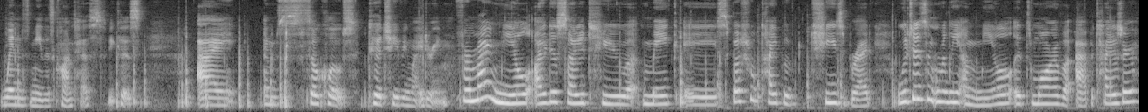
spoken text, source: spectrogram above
wins me this contest because I am so close to achieving my dream. For my meal, I decided to make a special type of cheese bread, which isn't really a meal, it's more of an appetizer.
